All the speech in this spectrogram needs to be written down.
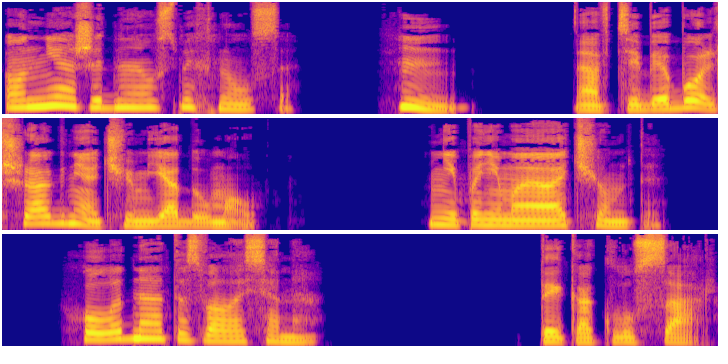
Он неожиданно усмехнулся. «Хм, а в тебе больше огня, чем я думал». «Не понимаю, о чем ты». Холодно отозвалась она. «Ты как лусар,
